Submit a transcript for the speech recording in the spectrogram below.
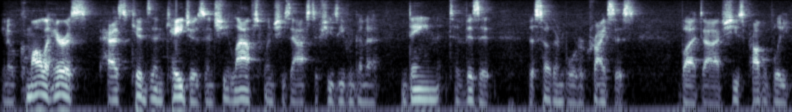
you know, Kamala Harris has kids in cages, and she laughs when she's asked if she's even going to deign to visit the southern border crisis. But uh, she's probably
